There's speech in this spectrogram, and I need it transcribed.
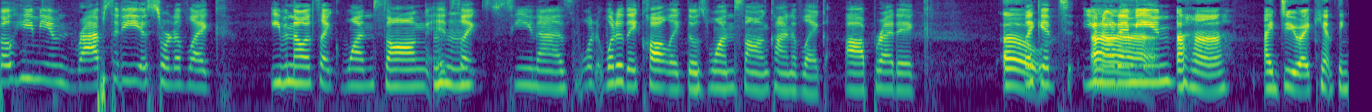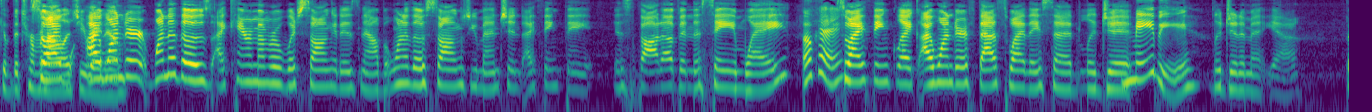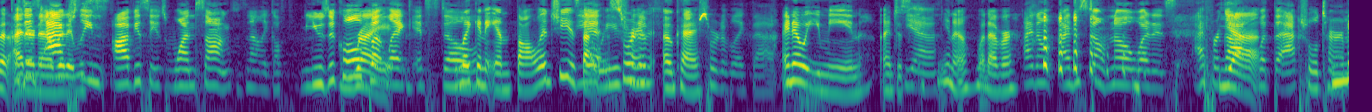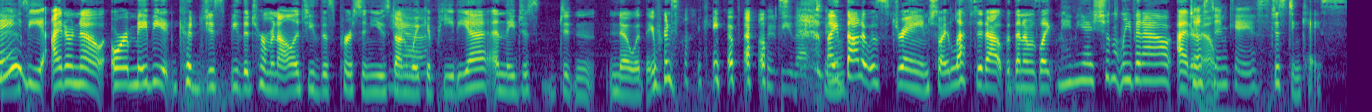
Bohemian Rhapsody is sort of like, even though it's like one song, Mm-hmm. it's like seen as what what do they call like those one song kind of like operatic, Oh, like it's you know what I mean. Uh huh. I do. I can't think of the So I, terminology right now. I wonder one of those I can't remember which song it is now, but one of those songs you mentioned, I think they is thought of in the same way. Okay. So I think like I wonder if that's why they said legit, maybe, legitimate, yeah. But I don't know. But it actually was obviously it's one song, so it's not like a musical, right. but like it's still like an anthology. Is that Yeah, what you're sort trying of- to? Okay. sort of like that. I know what you mean. I just, Yeah. you know, whatever. I don't. I just don't know what is. I forgot Yeah. what the actual term is. Maybe I don't know, or maybe it could just be the terminology this person used on Wikipedia, and they just didn't know what they were talking about. Could be that, too. I thought it was strange, so I left it out. But then I was like, maybe I shouldn't leave it out. I don't Just know. in case. just in case.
